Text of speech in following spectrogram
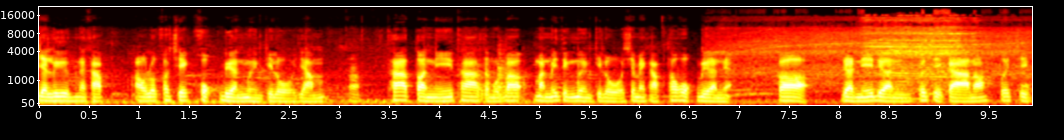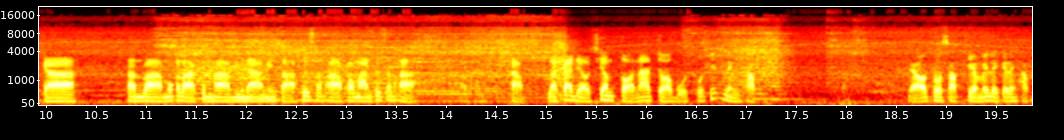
อย่าลืมนะครับ เอารถเข้าเช็คหกเดือนหมื่นกิโลย้ำครับถ้าตอนนี้ถ้าสมมติว่ามันไม่ถึงหมื่นกิโลใช่ไหมครับ ถ้าหกเดือนเนี่ย ก็เดือนนี้เดือนพฤศจิกาเนาะพฤศจิกาธันวามกรากุมภามีนาเมษาพฤษภาประมาณพฤษภา ครับผมครับแล้วก็เดี๋ยวเชื่อมต่อหน้าจอบลูทูธนิดหนึ่งครับ เดี๋ยวเอาโทรศัพท์เตรียมไว้เลยก็ได้ครับ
